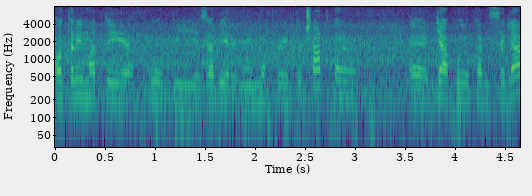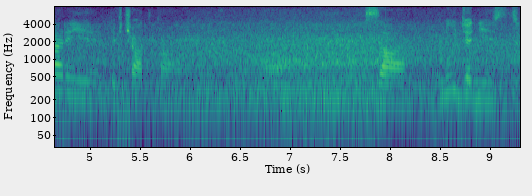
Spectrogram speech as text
отримати копії завіреної мокрою печаткою. Е, Дякую канцелярії, дівчатка, е, за людяність.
